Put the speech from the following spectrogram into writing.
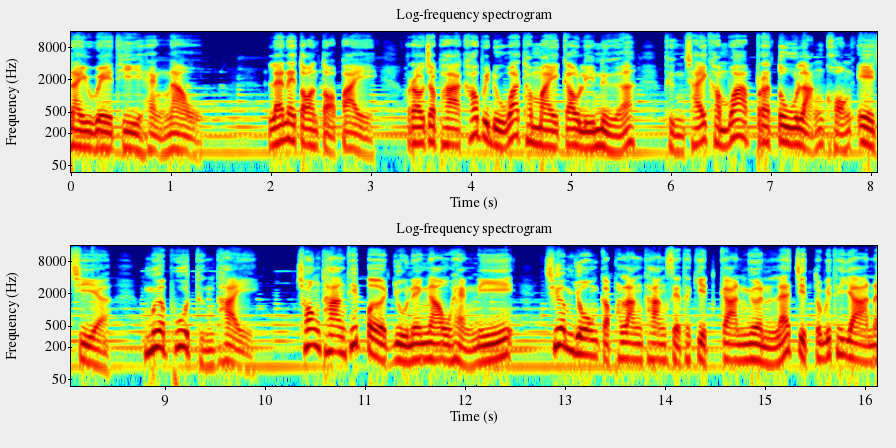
ในเวทีแห่งเนา และในตอนต่อไป เราจะพาเข้าไปดูว่าทำไมเกาหลีเหนือ ถึงใช้คำว่าประตูหลังของเอเชีย เมื่อพูดถึงไทย ช่องทางที่เปิดอยู่ในเงาแห่งนี้ เชื่อมโยงกับพลังทางเศรษฐกิจการเงินและจิตวิทยาใน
